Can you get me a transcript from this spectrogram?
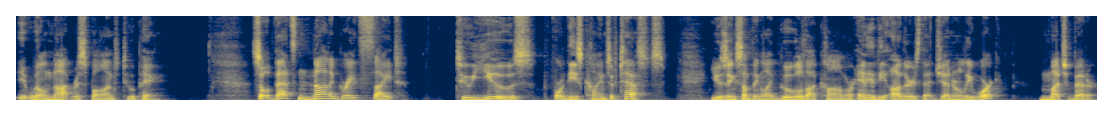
It will not respond to a ping. So that's not a great site to use for these kinds of tests. Using something like google.com or any of the others that generally work, much better.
